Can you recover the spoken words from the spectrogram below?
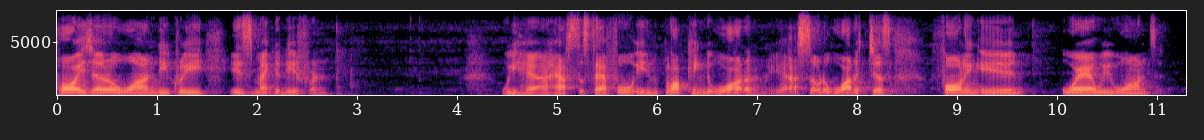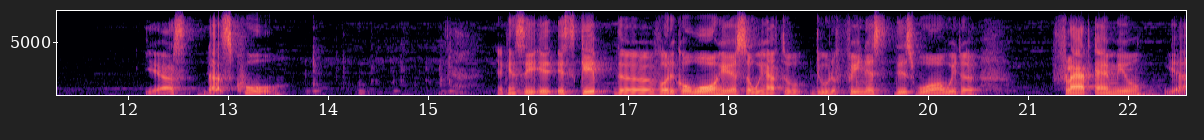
0.01 degree is make the difference. We have, have successful in blocking the water. Yeah so the water just falling in where we want. Yes that's cool. You can see it, it skipped the vertical wall here so we have to do the finish this wall with a flat MU yeah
